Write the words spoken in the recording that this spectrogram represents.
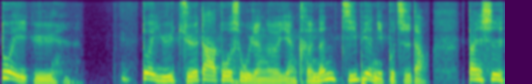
对于对于绝大多数人而言，可能即便你不知道，但是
